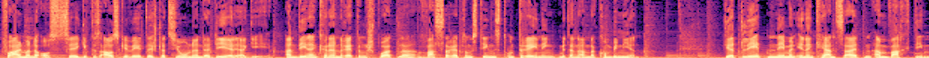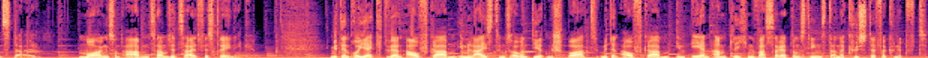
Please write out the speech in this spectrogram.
Vor allem an der Ostsee gibt es ausgewählte Stationen der DLRG. An denen können Rettungssportler Wasserrettungsdienst und Training miteinander kombinieren. Die Athleten nehmen in den Kernzeiten am Wachdienst teil. Morgens und abends haben sie Zeit fürs Training. Mit dem Projekt werden Aufgaben im leistungsorientierten Sport mit den Aufgaben im ehrenamtlichen Wasserrettungsdienst an der Küste verknüpft.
